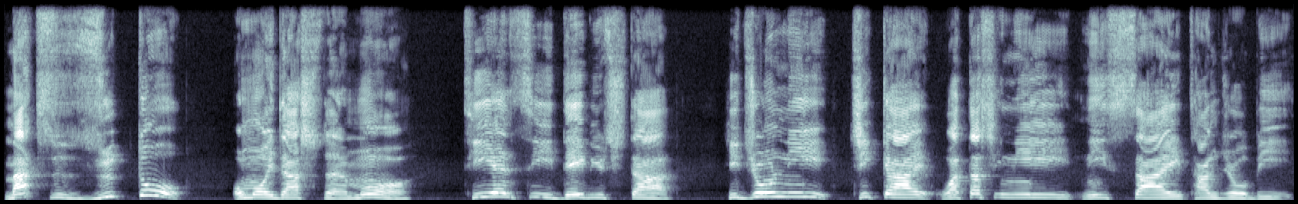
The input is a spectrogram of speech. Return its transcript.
うマックスずっと思い出しても TNC デビューした非常に近い私に2歳誕生日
